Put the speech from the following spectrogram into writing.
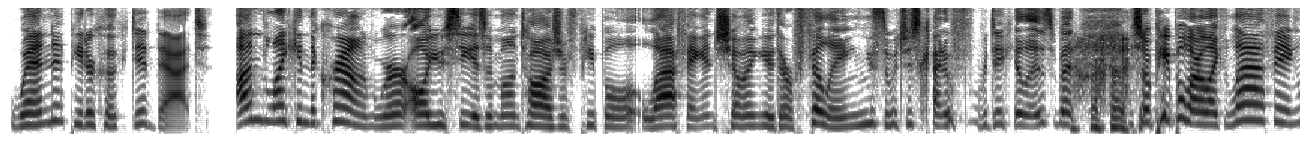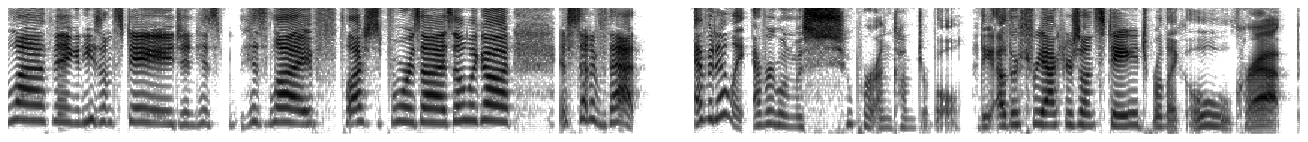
when Peter Cook did that, unlike in The Crown, where all you see is a montage of people laughing and showing you their fillings, which is kind of ridiculous, but so people are like laughing, laughing, and he's on stage and his his life flashes before his eyes. Oh my god! Instead of that, evidently everyone was super uncomfortable. The other three actors on stage were like, "Oh crap,"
